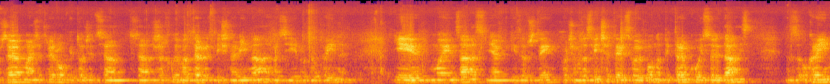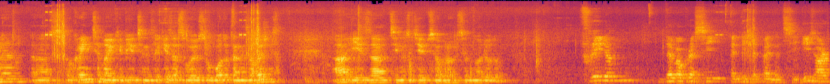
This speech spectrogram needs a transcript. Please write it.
Вже майже три роки точиться ця жахлива терористична війна Росії проти України. І ми зараз, як і завжди, хочемо засвідчити свою повну підтримку і солідарність з Україною, е, з українцями, які б'ються не тільки за свою свободу та незалежність, а і за цінності всього прогресивного люду. Freedom, democracy and independency. These are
